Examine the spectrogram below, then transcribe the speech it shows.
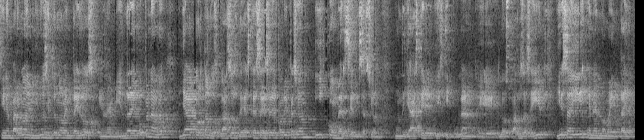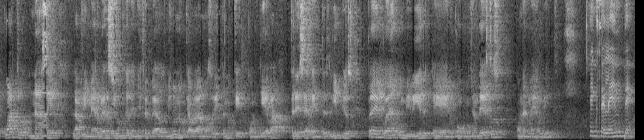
Sin embargo, en 1992, en la enmienda de Copenhague, ya cortan los plazos de este cese de fabricación y comercialización, donde ya este, estipulan eh, los pasos a seguir. Y es ahí, en el 94, nace la primera versión del NFPA 2001, que hablábamos ahorita, que conlleva 13 agentes limpios para que puedan convivir en conjunción de estos con el medio ambiente. Excelente.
